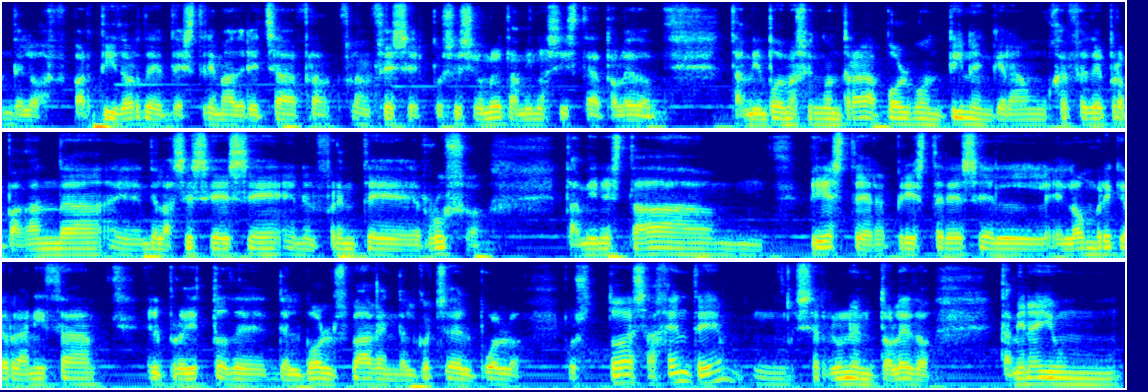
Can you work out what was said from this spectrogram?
de los partidos de, extrema derecha franceses. Pues ese hombre también asiste a Toledo. También podemos encontrar a Paul Bontinen, que era un jefe de propaganda eh, de las SS en el frente ruso. También está mm, Priester. Priester es el, hombre que organiza el proyecto del Volkswagen, del coche del pueblo. Pues toda esa gente mm, se reúne en Toledo. También hay un,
